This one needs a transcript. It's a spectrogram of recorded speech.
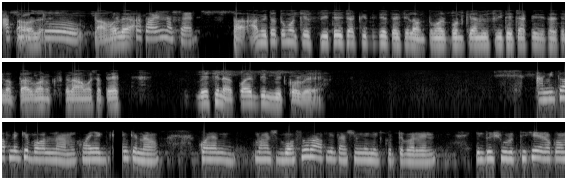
আপনি একটু তাহলে করেন না স্যার। আমি তো তোমাকে ফ্রিতেই চাকরি দিতে চাইছিলাম। তোমার বোনকে আমি ফ্রিতে চাকরি দিতে চাইছিলাম। তার মানে আমার সাথে এক বেশি না কয়েকদিন মিট করবে। আমি তো আপনাকে বললাম কয়েকদিন কেন? কয়েক মাস বছরও আপনি তার সঙ্গে মিট করতে পারবেন। কিন্তু শুরু থেকে এরকম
